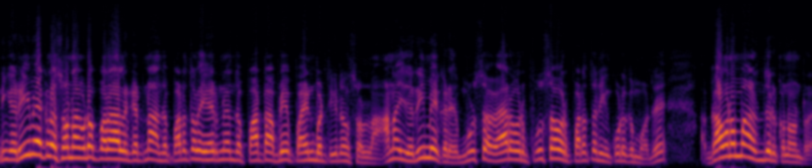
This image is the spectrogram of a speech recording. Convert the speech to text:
நீங்கள் ரீமேக்கில் சொன்னால் கூட பரவாயில்ல கேட்டால் அந்த படத்தில் ஏற்கனவே இந்த பாட்டை அப்படியே பயன்படுத்திக்கிட்டோம் சொல்லலாம். ஆனால் இது ரீமேக் கிடையாது. முழுசாக வேற ஒரு புதுசாக ஒரு படத்தை நீங்கள் கொடுக்கும்போது கவனமாக இருந்திருக்கணுன்ற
